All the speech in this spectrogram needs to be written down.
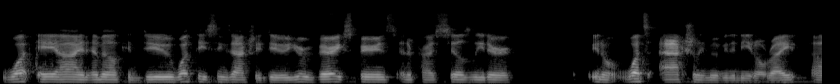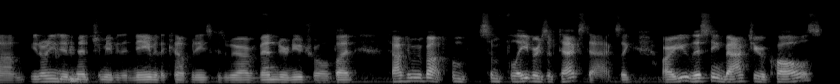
what AI and ML can do, what these things actually do. You're a very experienced enterprise sales leader you know what's actually moving the needle right? Um, you don't need to mm-hmm. mention maybe the name of the companies because we are vendor neutral but talk to me about some, some flavors of tech stacks. Like are you listening back to your calls?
